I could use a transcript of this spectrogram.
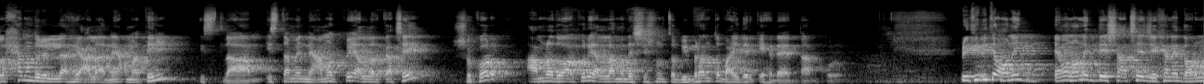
আলহামদুলিল্লাহ আলা নেয়ামাতিল ইসলাম। ইসলামের নেয়ামত পেয়ে আল্লাহর কাছে শুকর। আমরা দোয়া করি আল্লাহ আমাদের সে সমস্ত বিভ্রান্ত ভাইদেরকে হেদায়ত দান করুন। পৃথিবীতে অনেক, এমন অনেক দেশ আছে যেখানে ধর্ম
